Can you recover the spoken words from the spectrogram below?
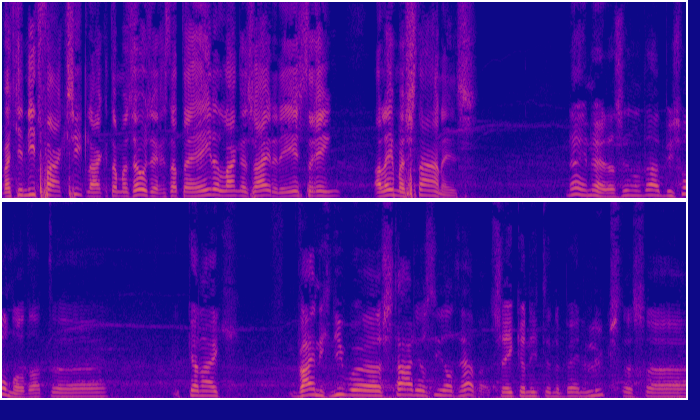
wat je niet vaak ziet, laat ik het dan maar zo zeggen, is dat de hele lange zijde, de eerste ring, alleen maar staan is. Nee, nee, dat is inderdaad bijzonder. Dat, eh, ik ken eigenlijk weinig nieuwe stadions die dat hebben. Zeker niet in de Benelux. Dus, eh,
